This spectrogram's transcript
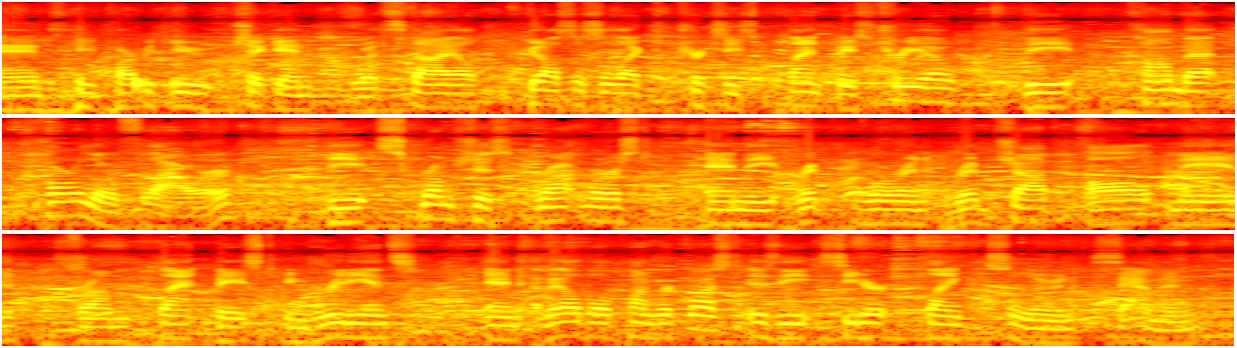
and the barbecue chicken with style. You can also select Trixie's plant-based trio, the Combat Carlo flour, the scrumptious bratwurst, and the Rip Warren rib chop, all made from plant-based ingredients. And available upon request is the Cedar Plank Saloon salmon.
